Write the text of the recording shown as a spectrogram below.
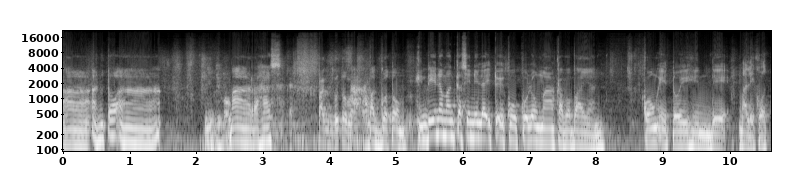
ah, ano to ah, marahas Pag gutom. paggutom. Hindi naman kasi nila ito ikukulong mga kababayan kung ito'y hindi malikot.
